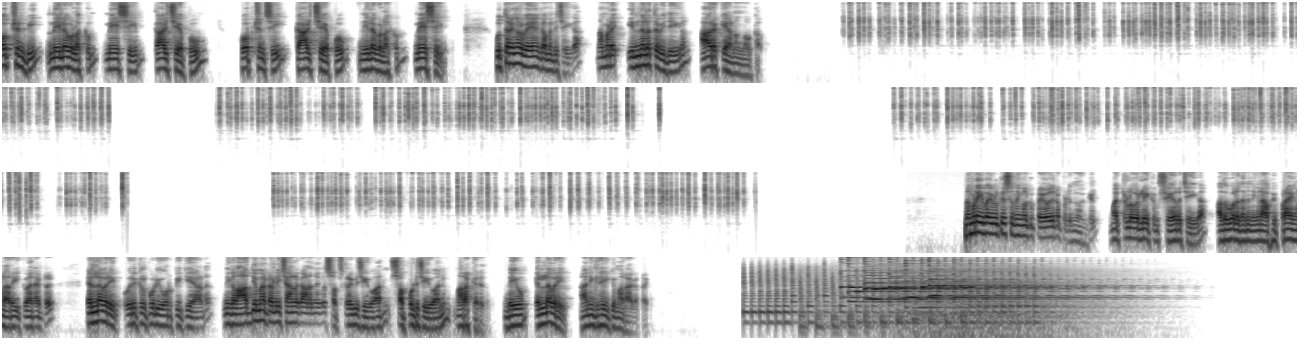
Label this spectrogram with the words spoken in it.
ഓപ്ഷൻ ബി നിലവിളക്കും മേശയും കാഴ്ചയപ്പവും. ഓപ്ഷൻ സി കാഴ്ചയപ്പവും നിലവിളക്കും മേശയും. ഉത്തരങ്ങൾ വേഗം കമന്റ് ചെയ്യുക. നമ്മുടെ ഇന്നലത്തെ വിജയികൾ ആരൊക്കെയാണെന്ന് നോക്കാം. നമ്മുടെ ഈ ബൈബിൾ കേസ് നിങ്ങൾക്ക് പ്രയോജനപ്പെടുന്നുവെങ്കിൽ മറ്റുള്ളവരിലേക്കും ഷെയർ ചെയ്യുക. അതുപോലെ തന്നെ നിങ്ങളുടെ അഭിപ്രായങ്ങൾ അറിയിക്കുവാനായിട്ട് എല്ലാവരെയും ഒരിക്കൽ കൂടി ഓർപ്പിക്കുകയാണ്. നിങ്ങൾ ആദ്യമായിട്ടാണ് ഈ ചാനൽ കാണുന്നതെങ്കിൽ സബ്സ്ക്രൈബ് ചെയ്യുവാനും സപ്പോർട്ട് ചെയ്യുവാനും മറക്കരുത്. ദൈവം എല്ലാവരെയും അനുഗ്രഹിക്കുമാറാകട്ടെ.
